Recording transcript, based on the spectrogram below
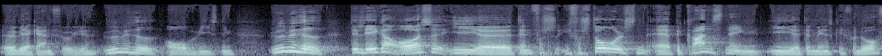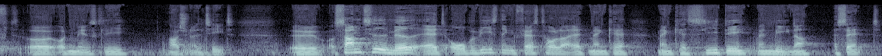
øh, vil jeg gerne følge. Ydmyghed og overbevisning. Ydmyghed, det ligger også i, øh, den for, i forståelsen af begrænsningen i øh, den menneskelige fornuft og, og den menneskelige rationalitet. Øh, og samtidig med, at overbevisningen fastholder, at man kan, man kan sige det, man mener er sandt.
